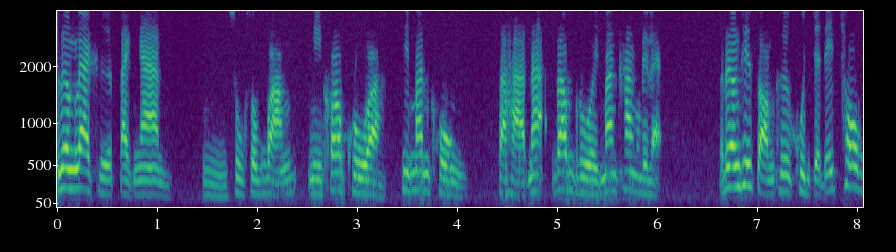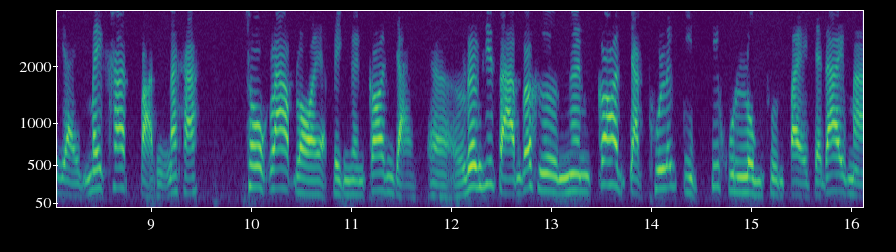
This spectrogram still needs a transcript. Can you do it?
เรื่องแรกคือแต่งงานสุขสมหวังมีครอบครัวที่มั่นคง สถานะร่ำรวยมั่งคั่งเลยแหละ เรื่องที่สองคือคุณจะได้โชคใหญ่ไม่คาดฝันนะคะ โชคลาภลอยเป็นเงินก้อนใหญ่เรื่องที่สามก็คือเงินก้อนจากธุรกิจที่คุณลงทุนไปจะได้มา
